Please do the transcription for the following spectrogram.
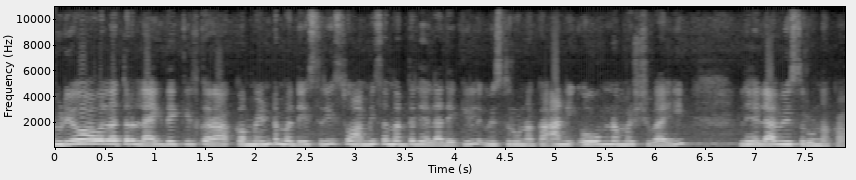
व्हिडिओ आवडला तर लाईक देखील करा. कमेंटमध्ये श्री स्वामी समर्थ लिहायला देखील विसरू नका आणि ओम नम शिवायही लिहायला विसरू नका.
